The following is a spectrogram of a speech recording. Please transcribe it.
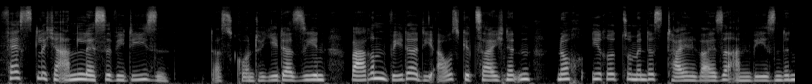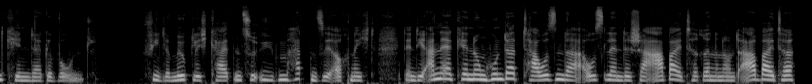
Festliche Anlässe wie diesen, das konnte jeder sehen, waren weder die Ausgezeichneten noch ihre zumindest teilweise anwesenden Kinder gewohnt. Viele Möglichkeiten zu üben hatten sie auch nicht, denn die Anerkennung hunderttausender ausländischer Arbeiterinnen und Arbeiter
